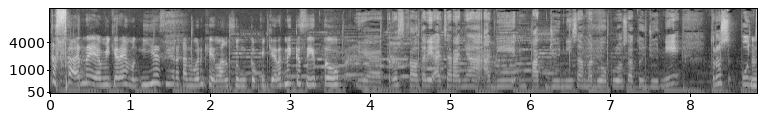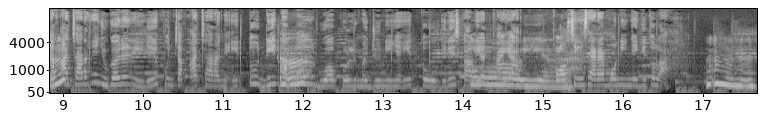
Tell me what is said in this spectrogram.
Ke sana ya mikirnya emang iya sih rekan buana kayak langsung kepikirannya ke situ. Iya, terus kalau tadi acaranya di 4 Juni sama 21 Juni, terus puncak Mhm. acaranya juga ada nih. Jadi puncak acaranya itu di tanggal 25 Juninya itu. Jadi sekalian Oh, kayak iya. closing seremoninya gitulah. Mm-mm.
